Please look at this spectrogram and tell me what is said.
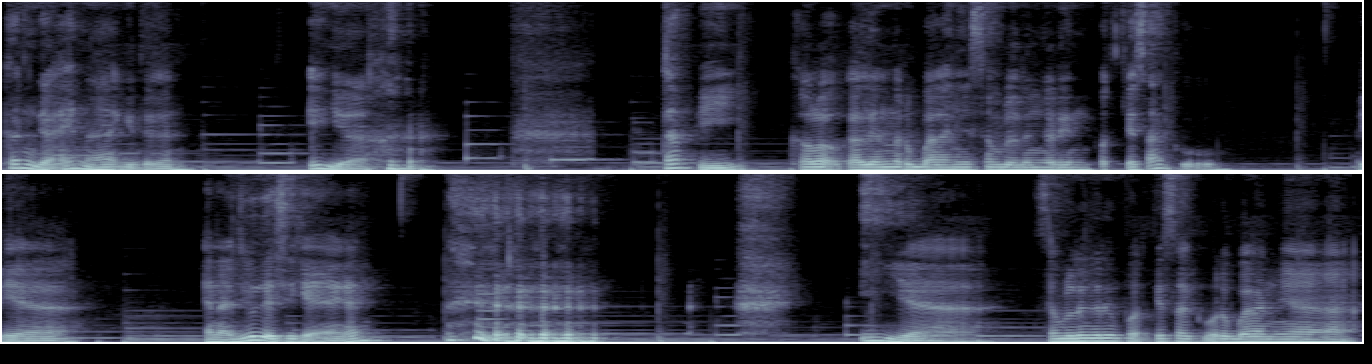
Kan nggak enak gitu kan? Iya. Tapi kalau kalian rebahannya sambil dengerin podcast aku, ya enak juga sih kayaknya kan? iya, sambil dengerin podcast aku rebahannya,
